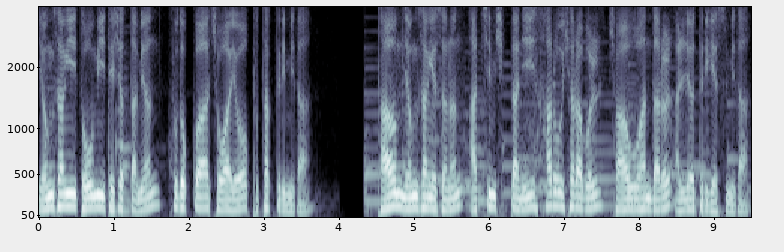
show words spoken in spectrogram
영상이 도움이 되셨다면 구독과 좋아요 부탁드립니다. 다음 영상에서는 아침 식단이 하루 혈압을 좌우한다를 알려드리겠습니다.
